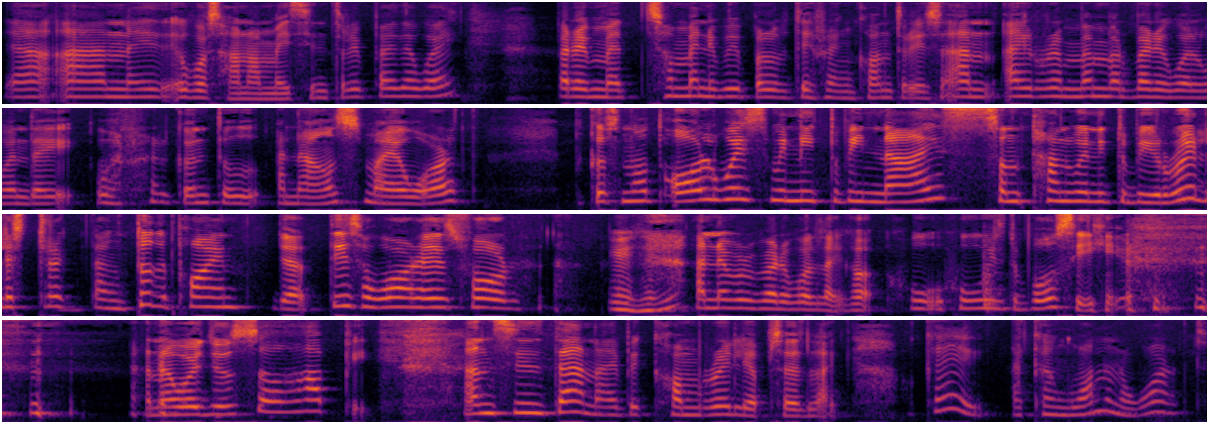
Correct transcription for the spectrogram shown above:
Yeah, and it, it was an amazing trip, by the way. But I met so many people of different countries, and I remember very well when they were going to announce my award, because not always we need to be nice. Sometimes we need to be really strict and to the point. Yeah, this award is for, mm-hmm. and everybody was like, oh, "Who who is the bossy here?" and I was just so happy. And since then, I become really obsessed. Like, okay, I can win an award.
